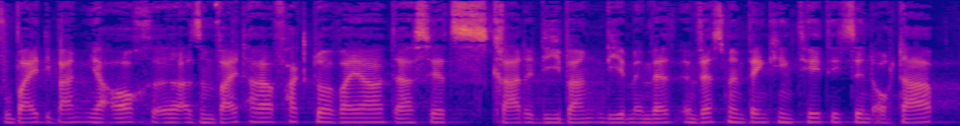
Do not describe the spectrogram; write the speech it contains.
wobei die Banken ja auch, äh, also ein weiterer Faktor war ja, dass jetzt gerade die Banken, die im Investmentbanking tätig sind, auch da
